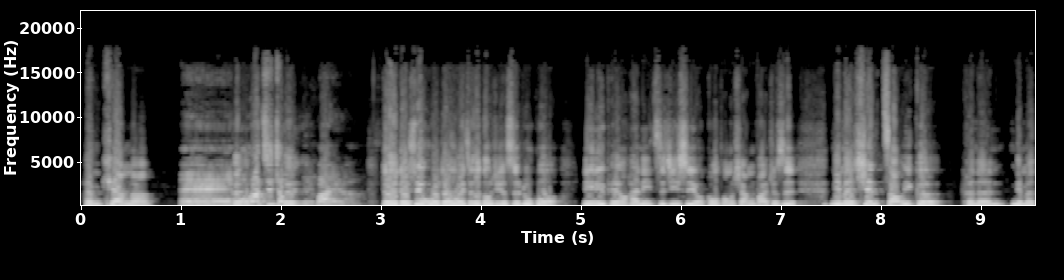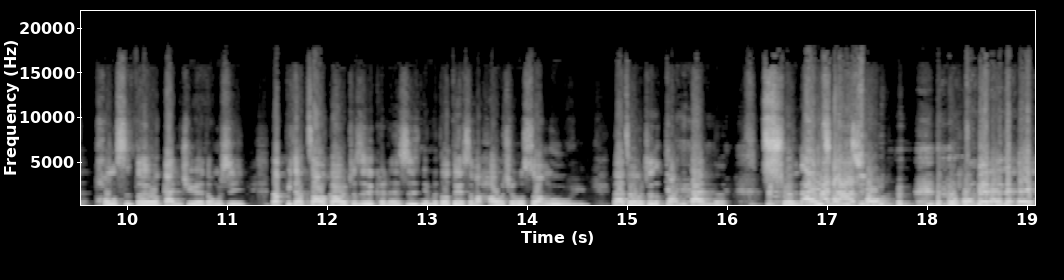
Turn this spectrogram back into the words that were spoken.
很锵啊。哎哎哎，我们这就很礼拜了。对对，所以我认为这个东西就是，如果你女朋友和你自己是有共同想法，就是你们先找一个可能你们同时都有感觉的东西。那比较糟糕就是可能是你们都对什么好球双物语，那这种就是完蛋了，纯爱场景。对对对。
